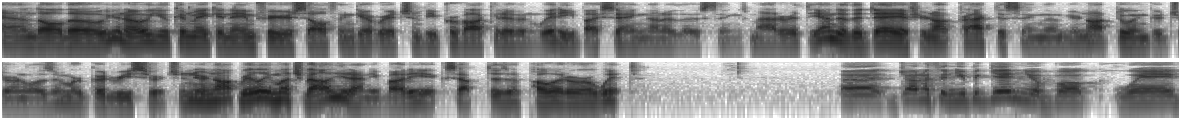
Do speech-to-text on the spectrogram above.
And although, you know, you can make a name for yourself and get rich and be provocative and witty by saying none of those things matter, at the end of the day, if you're not practicing them, you're not doing good journalism or good research, and you're not really much value to anybody except as a poet or a wit. Uh, Jonathan, you begin your book with,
